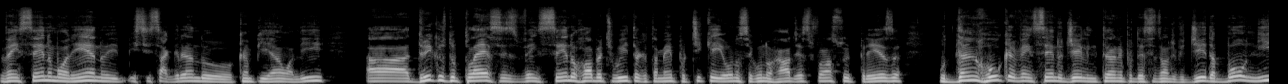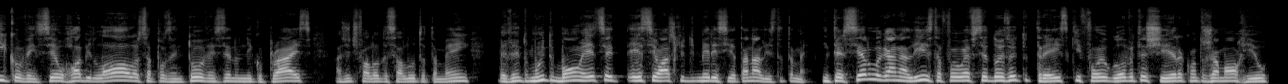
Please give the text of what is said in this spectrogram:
vencendo Moreno e, e se sagrando campeão ali. A Dricos Duplessis vencendo Robert Whittaker também por TKO no segundo round. Essa foi uma surpresa. O Dan Hooker vencendo Jalen Turner por decisão dividida. Bo Nico venceu. Rob Lawler se aposentou vencendo Nico Price. A gente falou dessa luta também. Evento muito bom. Esse, esse eu acho que merecia estar na lista também. Em terceiro lugar na lista foi o UFC 283, que foi o Glover Teixeira contra o Jamal Hill,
